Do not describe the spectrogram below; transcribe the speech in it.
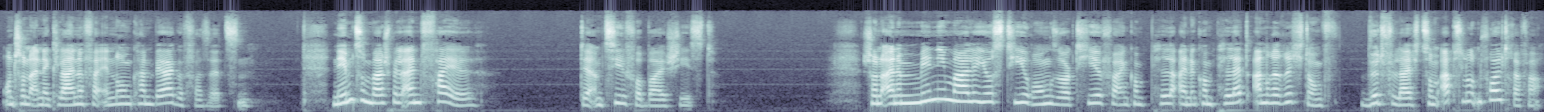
Und schon eine kleine Veränderung kann Berge versetzen. Nehmt zum Beispiel einen Pfeil, der am Ziel vorbeischießt. Schon eine minimale Justierung sorgt hier für ein komple eine komplett andere Richtung, wird vielleicht zum absoluten Volltreffer.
